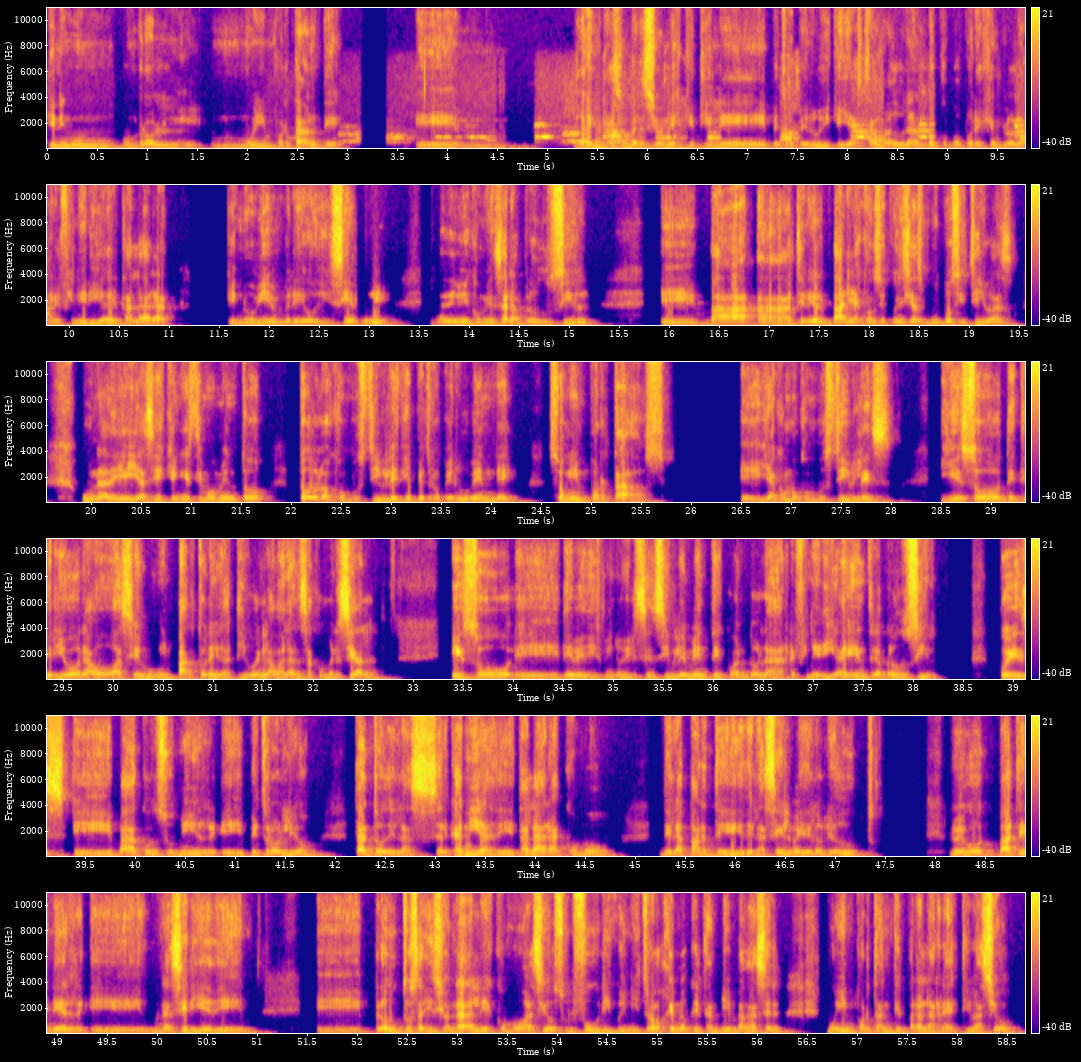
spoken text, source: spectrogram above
tienen un, rol muy importante. Eh, las inversiones que tiene Petroperú y que ya están madurando, como por ejemplo la refinería de Talara, que en noviembre o diciembre ya debe comenzar a producir, eh, va a tener varias consecuencias muy positivas. Una de ellas es que en este momento todos los combustibles que Petroperú vende son importados, eh, ya como combustibles, y eso deteriora o hace un impacto negativo en la balanza comercial. Eso eh, debe disminuir sensiblemente cuando la refinería entre a producir, pues va a consumir petróleo tanto de las cercanías de Talara como de la parte de la selva y del oleoducto. Luego va a tener eh, una serie de eh, productos adicionales como ácido sulfúrico y nitrógeno que también van a ser muy importantes para la reactivación.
